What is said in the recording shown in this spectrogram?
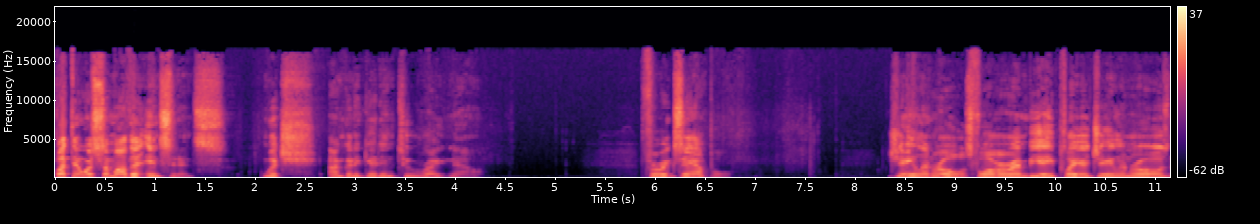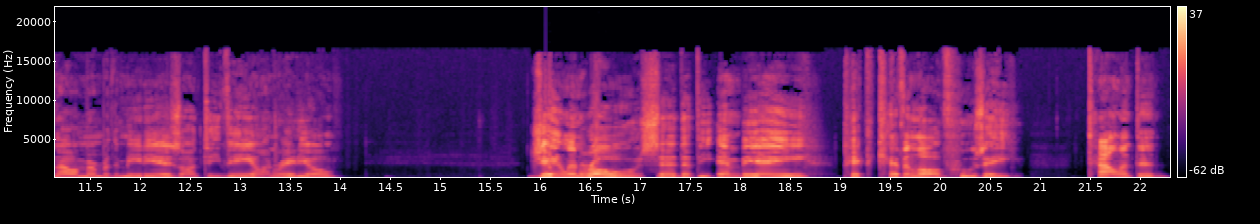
But there were some other incidents, which I'm going to get into right now. For example, Jalen Rose, former NBA player Jalen Rose, now a member of the media, is on TV, on radio. Jalen Rose said that the NBA picked Kevin Love, who's a talented,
